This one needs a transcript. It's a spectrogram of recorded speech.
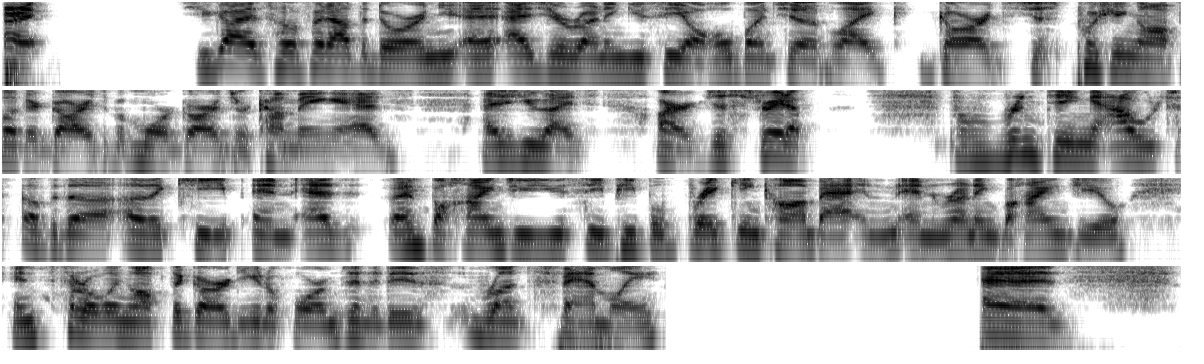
All right. So you guys hoof it out the door, and you, as you're running, you see a whole bunch of like guards just pushing off other guards, but more guards are coming as as you guys are just straight up sprinting out of the of the keep, and as and behind you, you see people breaking combat and, and running behind you and throwing off the guard uniforms, and it is Runt's family. As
